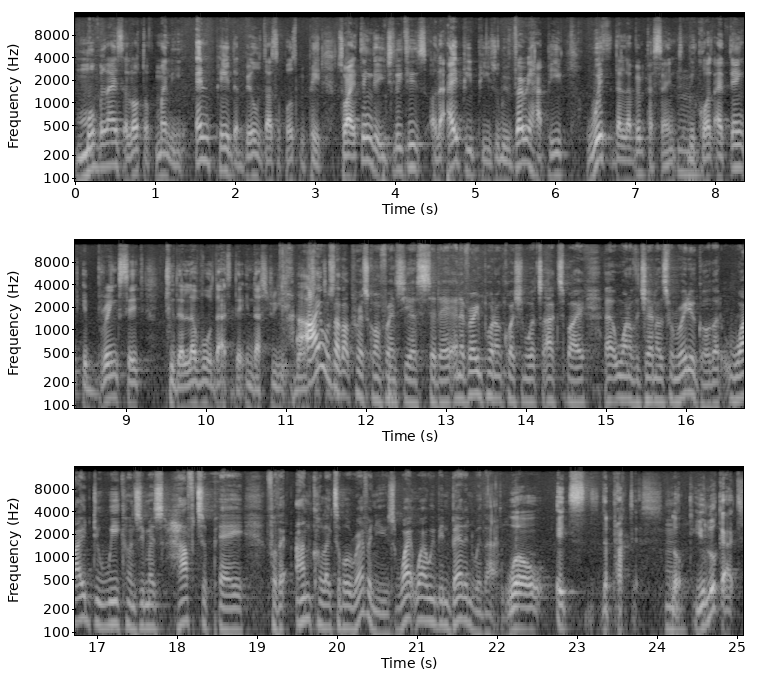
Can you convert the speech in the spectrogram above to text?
mobilize a lot of money and pay the bills that are supposed to be paid. So I think the utilities or the IPPs will be very happy with the 11% mm. because I think it brings it to the level that the industry I was at that press conference yesterday and a very important question was asked by uh, one of the journalists from Radio Go that why do we consumers have to pay for the uncollectible revenues? Why, why are we being burdened with that? Well, it's the practice. Mm. Look, you look at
